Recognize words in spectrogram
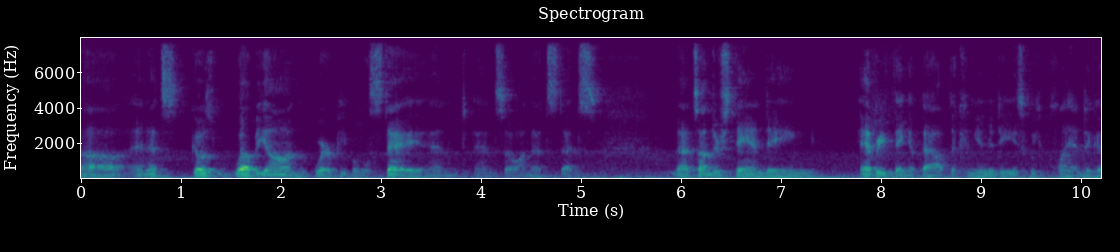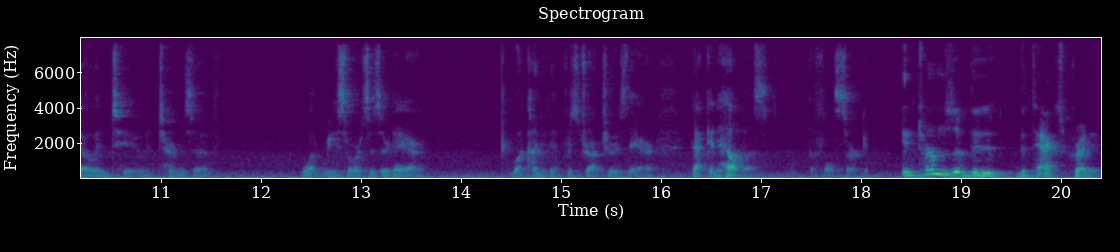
Uh, and it goes well beyond where people will stay and, and so on. That's that's that's understanding everything about the communities we plan to go into in terms of what resources are there, what kind of infrastructure is there that can help us the full circuit. In terms of the the tax credit,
